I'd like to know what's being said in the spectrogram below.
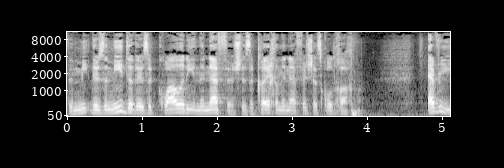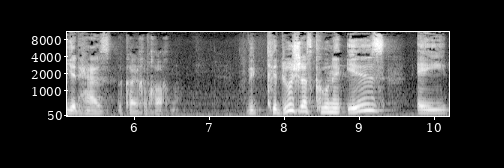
The, there's a midah, there's a quality in the nefesh, there's a kaich in the nefesh that's called chachma. Every yid has the kaich of chachma. The kedushas kuna is a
